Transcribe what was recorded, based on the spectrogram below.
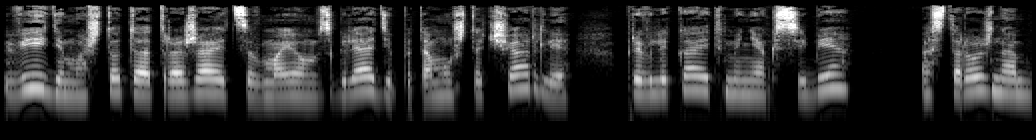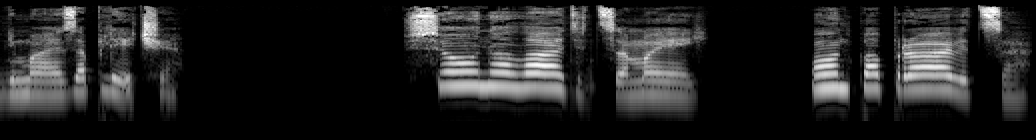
Видимо, что-то отражается в моем взгляде, потому что Чарли привлекает меня к себе, осторожно обнимая за плечи. «Все наладится, Мэй. Он поправится».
